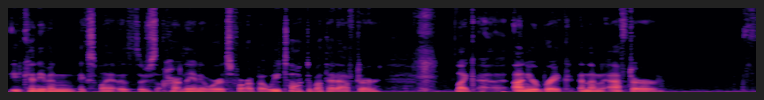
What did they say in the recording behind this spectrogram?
you can't even explain it. There's hardly any words for it, but we talked about that after like uh, on your break and then after f-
